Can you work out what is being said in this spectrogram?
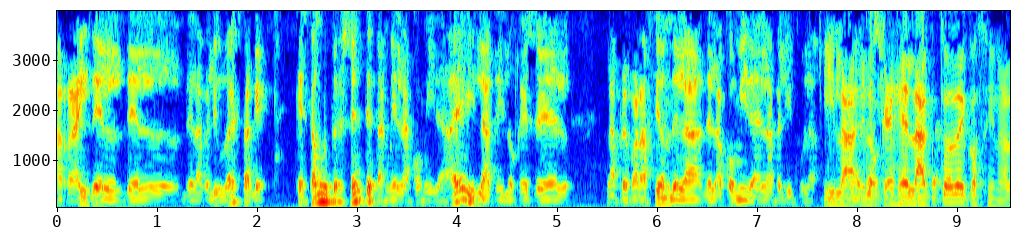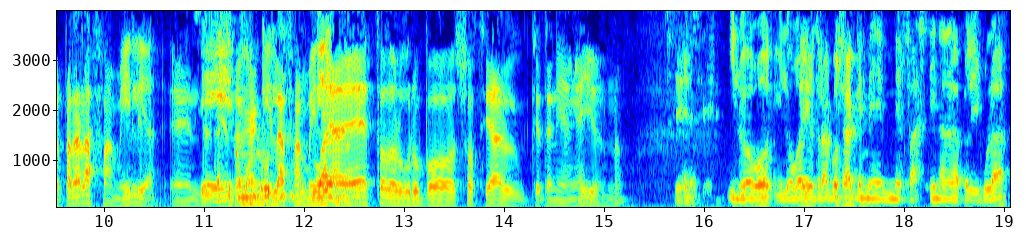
a raíz del, del, de la película esta, que, que, está muy presente también la comida ¿eh? y, la, y lo que es el, la preparación de la, de la comida en la película. Y la, lo que es el acto de cocinar para la familia. Sí, aquí la familia es todo el grupo social que tenían ellos, ¿no? Sí, sí. Y luego, y luego hay otra cosa que me, me fascina de la película,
